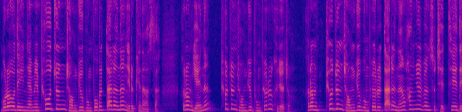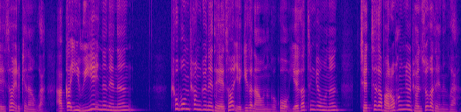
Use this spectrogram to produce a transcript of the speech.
뭐라고 돼 있냐면 표준 정규 분포를 따르는 이렇게 나왔어. 그럼 얘는 표준 정규 분표를 그려줘. 그럼 표준 정규 분표를 따르는 확률 변수 Z에 대해서 이렇게 나온 거야. 아까 이 위에 있는 애는 표본 평균에 대해서 얘기가 나오는 거고 얘 같은 경우는 Z가 바로 확률 변수가 되는 거야.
